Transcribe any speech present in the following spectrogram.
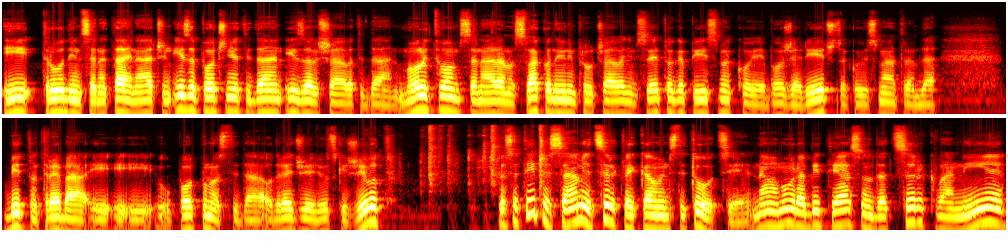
i trudim se na taj način i započinjati dan i završavati dan molitvom sa naravno svakodnevnim proučavanjem svetoga pisma koje je Božja riječ za koju smatram da bitno treba i, i, i u potpunosti da određuje ljudski život. Što se tiče same crkve kao institucije, nama mora biti jasno da crkva nije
